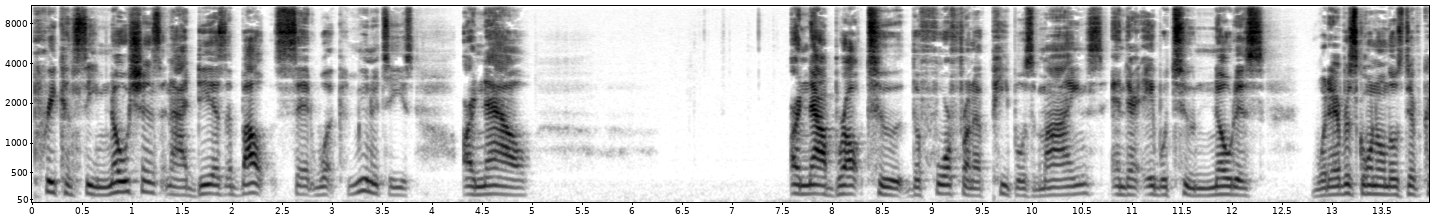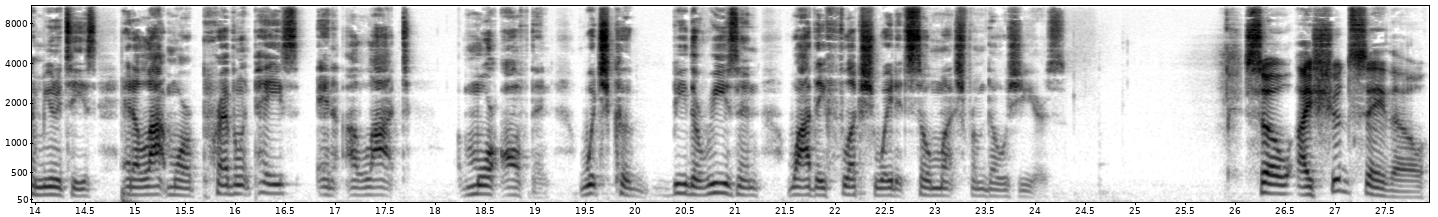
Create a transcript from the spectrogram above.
preconceived notions and ideas about said what communities are now are now brought to the forefront of people's minds and they're able to notice whatever's going on in those different communities at a lot more prevalent pace and a lot more often which could be the reason why they fluctuated so much from those years. So I should say though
